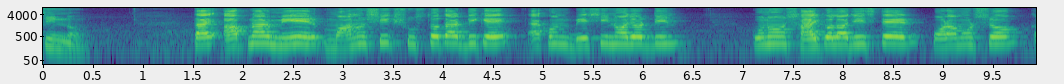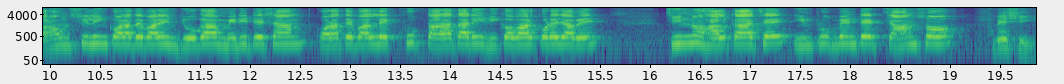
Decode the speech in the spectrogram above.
চিহ্ন। তাই আপনার মেয়ের মানসিক সুস্থতার দিকে এখন বেশি নজর দিন। কোনো সাইকোলজিস্টের পরামর্শ, কাউন্সিলিং করাতে পারেন, যোগা, মেডিটেশান করাতে পারলে খুব তাড়াতাড়ি রিকভার করে যাবে। চিহ্ন হালকা আছে ইমপ্রুভমেন্টের চান্সও বেশি।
